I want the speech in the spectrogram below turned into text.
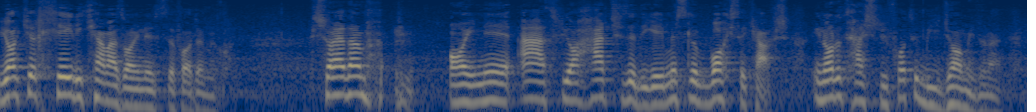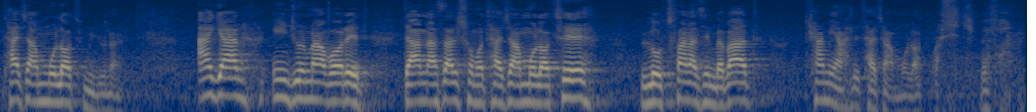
یا که خیلی کم از آینه استفاده میکن شاید هم آینه عطر یا هر چیز دیگه مثل واکس کفش اینا رو تشریفات بیجا می‌دونن تجملات می‌دونن. اگر اینجور موارد در نظر شما تجملاته لطفا از این به بعد کمی اهل تجملات باشید. بفرمایید.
